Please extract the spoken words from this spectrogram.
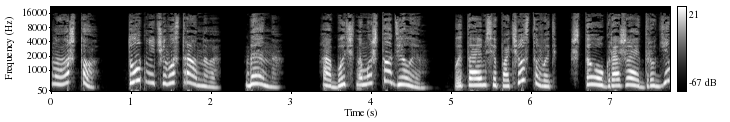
«Ну а что? Тут ничего странного. Дэнна, обычно мы что делаем? Пытаемся почувствовать, что угрожает другим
